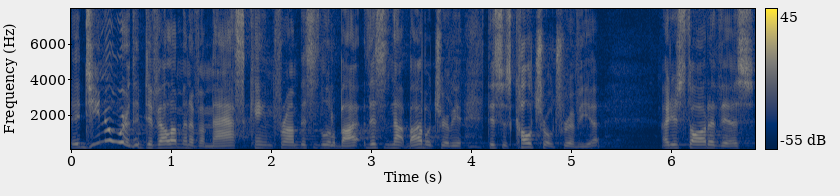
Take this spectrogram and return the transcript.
Do you know where the development of a mask came from? This is a little this is not Bible trivia, this is cultural trivia. I just thought of this.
